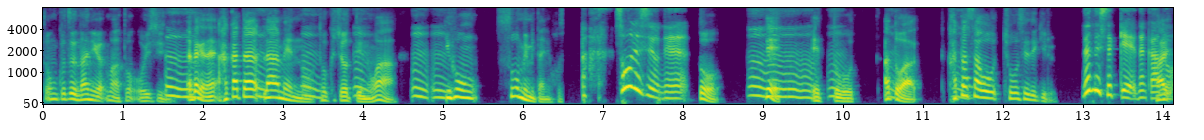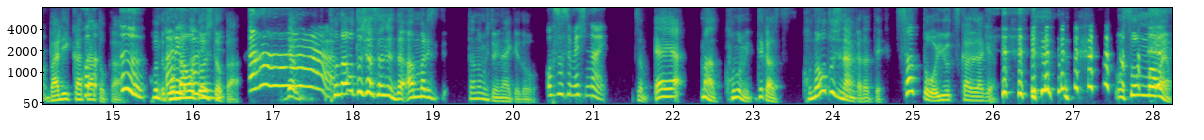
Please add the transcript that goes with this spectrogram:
豚骨は何が、まあ、と美味しい。うんうんだからね、博多ラーメンの特徴っていうのは。基本、そうめんみたいに細い。そうですよね。そうんで。えっと、あとは、硬さを調整できる。何でしたっけ？なんかあの、バリ方とか、うん。こ粉落としと。か。あるよね粉落としはさすがにあんまり頼む人いないけど、おすすめしない？いやいや、まあ、好み。てか、粉落としなんかだって、さっとお湯使うだけよ。もうそのままよ。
